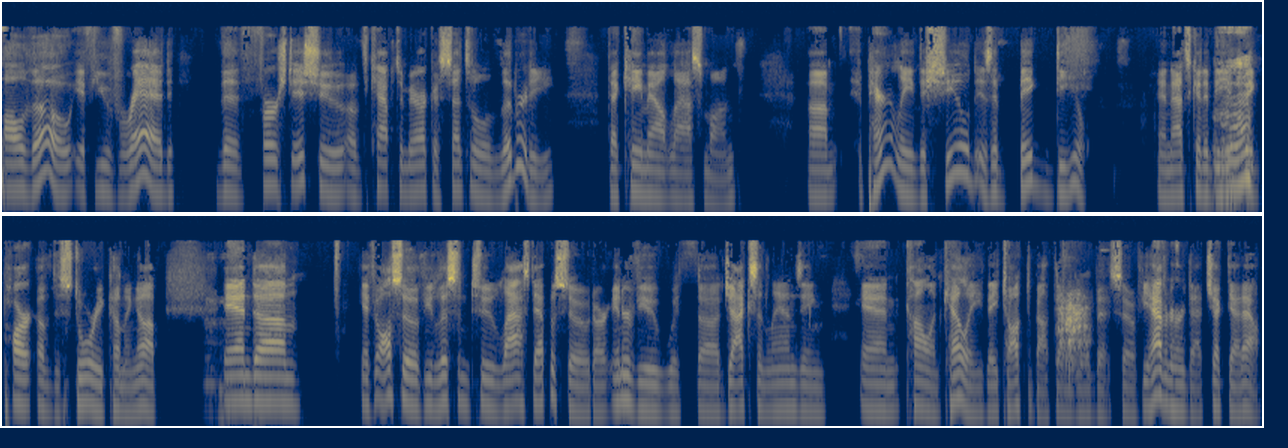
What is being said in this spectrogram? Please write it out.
although if you've read the first issue of Captain America: Sentinel of Liberty that came out last month, um, apparently the shield is a big deal, and that's going to be a Mhm. big part of the story coming up. And um, if also if you listen to last episode, our interview with uh, Jackson Lanzing and Collin Kelly, they talked about that a little bit. So if you haven't heard that, check that out.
